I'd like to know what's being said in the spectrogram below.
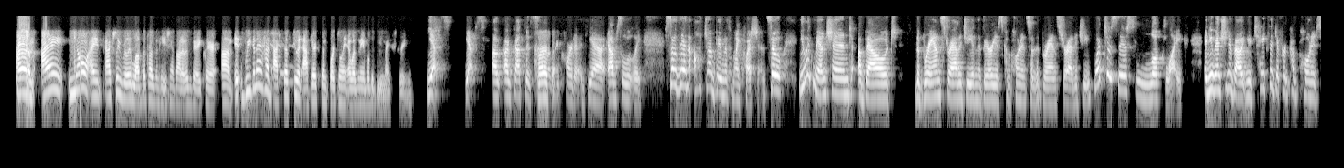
Um, I no, I actually really loved the presentation. I thought it was very clear. Um, it, we're gonna have access to it after because unfortunately I wasn't able to view my screen. Yes, yes. I, I've got this uh, recorded. Yeah, absolutely. So then I'll jump in with my question. So you had mentioned about the brand strategy and the various components of the brand strategy. What does this look like? And you mentioned about you take the different components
